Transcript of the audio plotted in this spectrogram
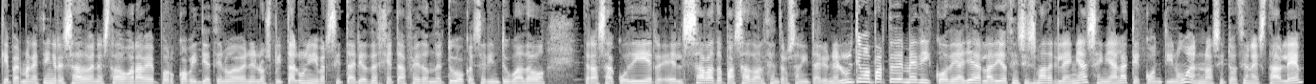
que permanece ingresado en estado grave por COVID-19 en el Hospital Universitario de Getafe, donde tuvo que ser intubado tras acudir el sábado pasado al centro sanitario. En el último parte de médico de ayer, la diócesis madrileña señala que continúa en una situación estable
